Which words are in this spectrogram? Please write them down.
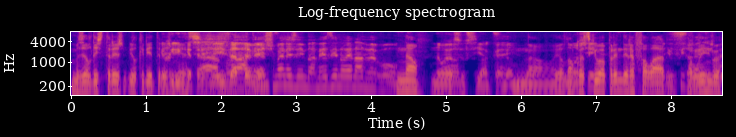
Mas ele disse três, ele queria três queria meses. Três, ah, exatamente. três semanas na Indonésia não é nada bom. Não. Não é o suficiente. Okay. Não, não, ele não, não conseguiu chega. aprender a falar a língua.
